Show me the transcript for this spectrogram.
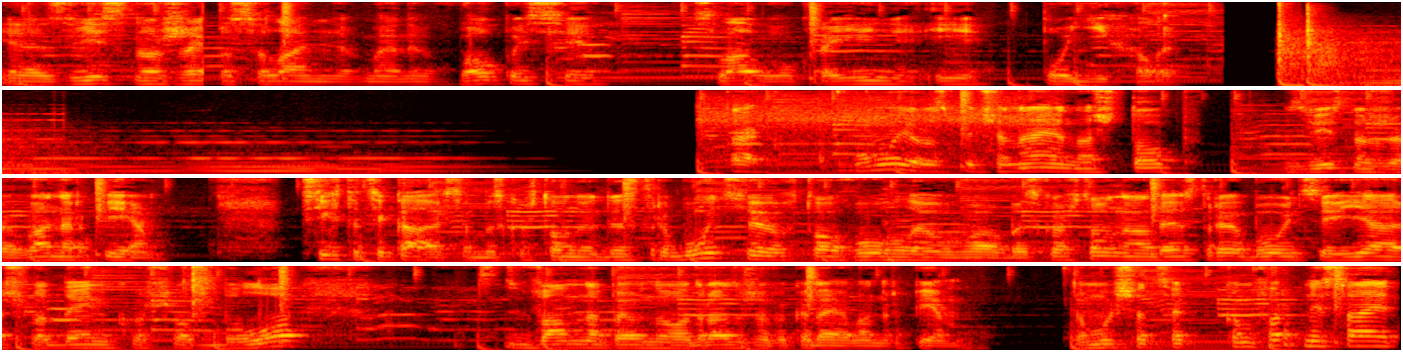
Е, Звісно ж, посилання в мене в описі. Слава Україні і поїхали! Розпочинаю наш топ, звісно ж, OneRPM. Всі, хто цікавився безкоштовною дистрибуцією, хто гуглив безкоштовну дистрибуцію, я швиденько, щоб було, вам напевно одразу ж викидає OneRPM. Тому що це комфортний сайт,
